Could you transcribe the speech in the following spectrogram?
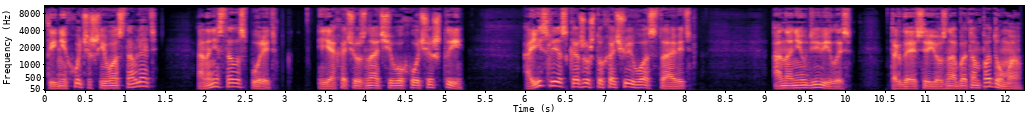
Ты не хочешь его оставлять? Она не стала спорить. Я хочу знать, чего хочешь ты. А если я скажу, что хочу его оставить? Она не удивилась. Тогда я серьезно об этом подумаю.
